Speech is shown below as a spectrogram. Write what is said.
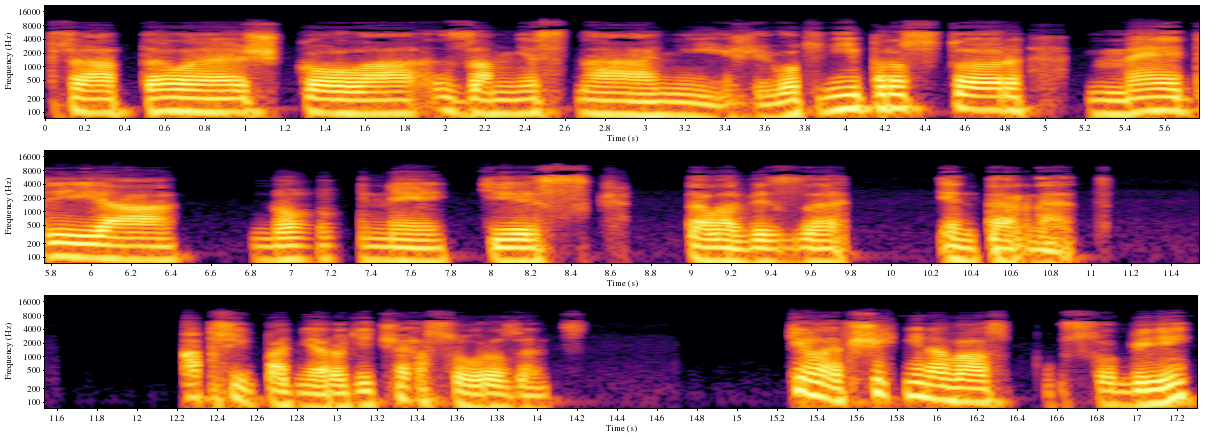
přátelé, škola, zaměstnání, životní prostor, média, noviny, tisk, televize, internet. A případně rodiče a sourozenci. Tihle všichni na vás působí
